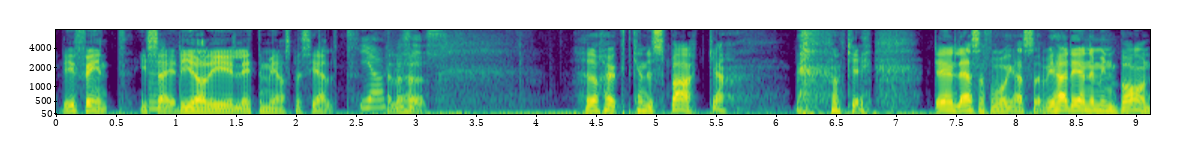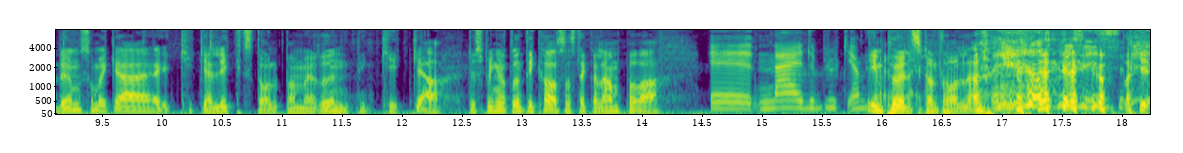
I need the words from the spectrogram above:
Det är fint i sig. Mm. Det gör det ju lite mer speciellt. Ja, Eller hur? precis. Hur högt kan du sparka? Okej, det är en läsarfråga alltså. Vi hade en i min barndom som brukar kicka lyktstolpar med rundkickar. Du springer inte runt i Karlstad och släcker lampor va? Eh, nej, det brukar jag inte Impulskontrollen. ja, precis.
